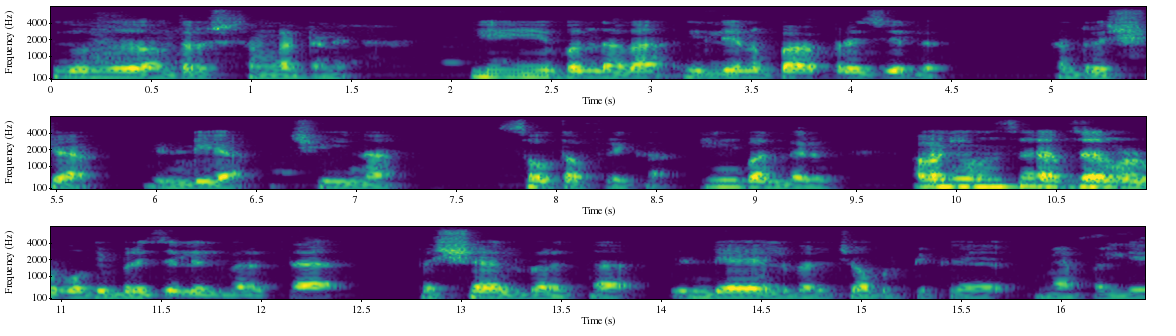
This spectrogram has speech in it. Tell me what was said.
ಇದೊಂದು ಅಂತಾರಾಷ್ಟ್ರೀಯ ಸಂಘಟನೆ. ಈ ಬಂದಾಗ ಇಲ್ಲಿ ಏನಪ್ಪ Brazil and Russia, India, China, South Africa ಹಿಂಗ್ ಬಂದಿರುತ್ತೆ ಅವಾಗ ನೀವು ಒಂದ್ಸರಿ ಅಬ್ಸರ್ವ್ ಮಾಡ್ಬೋದು ಬ್ರೆಜಿಲ್ ಎಲ್ಲಿ ಬರುತ್ತೆ, ರಷ್ಯಾ ಎಲ್ಲಿ ಬರುತ್ತೆ, ಇಂಡಿಯಾ ಎಲ್ಲಿ ಬರುತ್ತೆ ಮ್ಯಾಪ್ ಅಲ್ಲಿ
